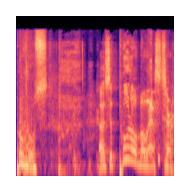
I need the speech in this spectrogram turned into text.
poodles. I was a poodle molester.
